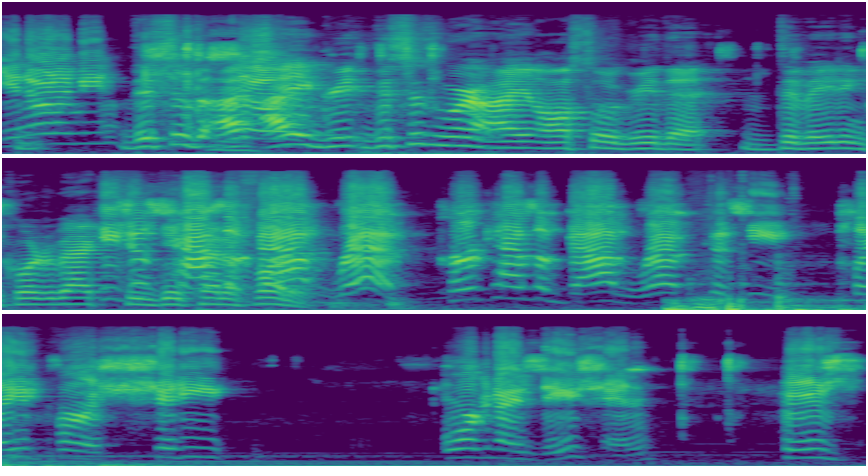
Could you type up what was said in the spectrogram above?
You know what I mean? This is I, I agree. This is where I also agree that debating quarterbacks can get kind of funny. bad rep. Kirk has a bad rep because he played for a shitty organization who's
